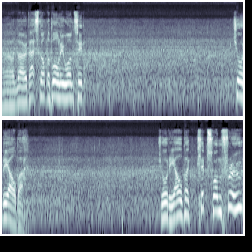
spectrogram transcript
Oh no, that's not the ball he wanted. Jordi Alba. Jordi Alba clips one through.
